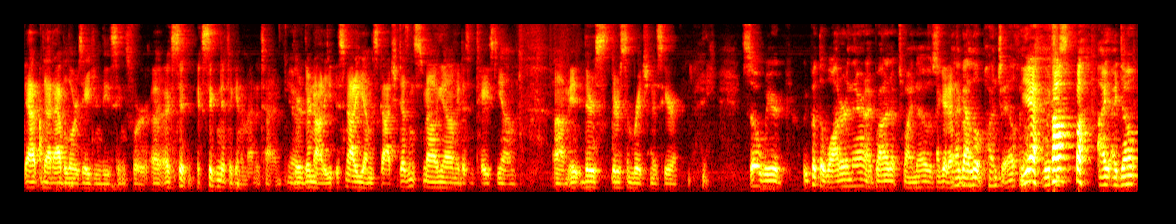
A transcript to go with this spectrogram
that, that Aberlour is aging these things for a, a, a significant amount of time. Yeah. They're, they're not. A, it's not a young Scotch. It doesn't smell young. It doesn't taste young. Um, it, there's there's some richness here. So weird. We put the water in there, and I brought it up to my nose. I get and I got a little punch of ethanol. Yeah. which is, I, I don't.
